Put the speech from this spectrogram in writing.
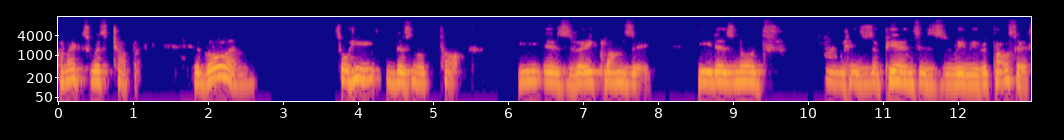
connects with Čapek. The golem, so he does not talk he is very clumsy. He does not, his appearance is really repulsive,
